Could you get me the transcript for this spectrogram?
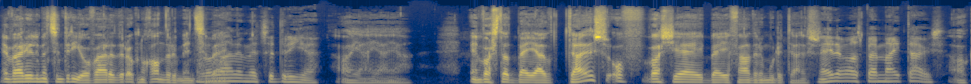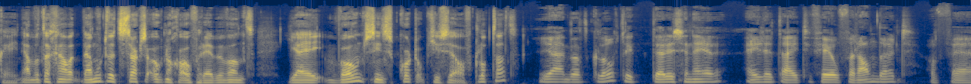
en waren jullie met z'n drieën of waren er ook nog andere mensen bij? We waren met z'n drieën. Oh ja, ja, ja. En was dat bij jou thuis of was jij bij je vader en moeder thuis? Nee, dat was bij mij thuis. Oké, nou want daar, gaan we, daar moeten we het straks ook nog over hebben, want jij woont sinds kort op jezelf, klopt dat? Ja, dat klopt. Ik, er is een hele, hele tijd veel veranderd. Of uh,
